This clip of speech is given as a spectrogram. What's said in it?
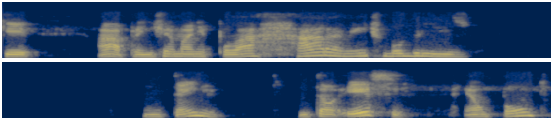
Que, ah, aprendi a manipular, raramente mobilizo. Entende? Então, esse é um ponto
